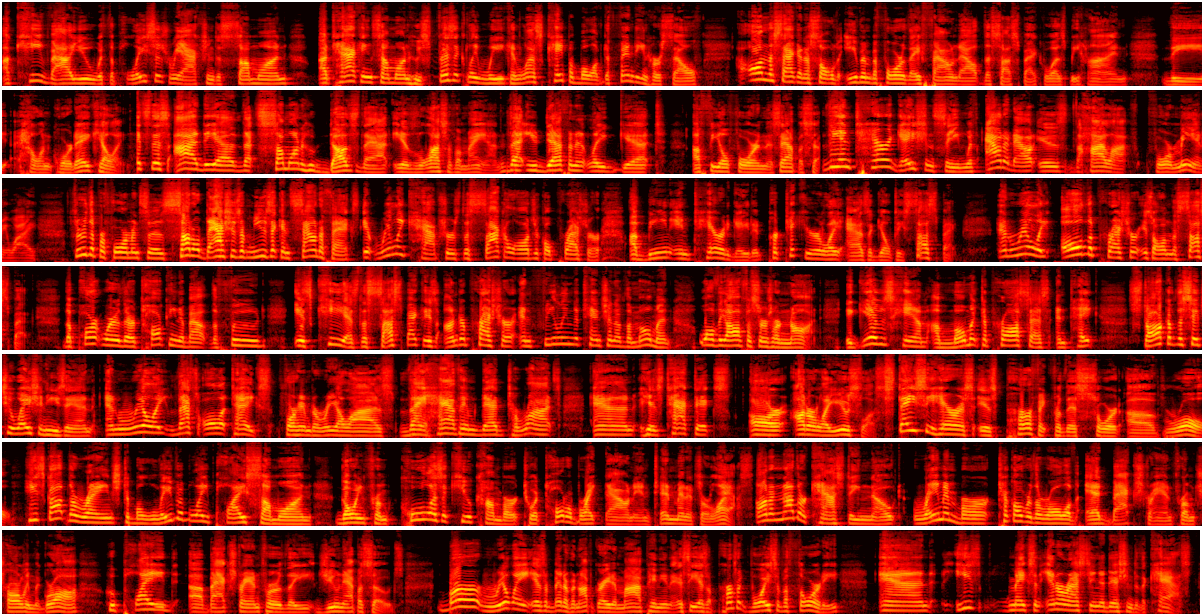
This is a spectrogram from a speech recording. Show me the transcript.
a key value with the police's reaction to someone attacking someone who's physically weak and less capable of defending herself on the second assault even before they found out the suspect was behind the Helen Corday killing. It's this idea that someone who does that is less of a man that you definitely get a feel for in this episode. The interrogation scene, without a doubt, is the highlight for me anyway. Through the performances, subtle dashes of music and sound effects, it really captures the psychological pressure of being interrogated, particularly as a guilty suspect. And really, all the pressure is on the suspect. The part where they're talking about the food is key as the suspect is under pressure and feeling the tension of the moment while the officers are not. It gives him a moment to process and take stock of the situation he's in, and really that's all it takes for him to realize they have him dead to rights and his tactics are utterly useless. Stacy Harris is perfect for this sort of role. He's got the range to believably play someone going from cool as a cucumber to a total breakdown in 10 minutes or less. On another casting note, Raymond Burr took over the role of Ed Backstrand from Charlie McGraw, who played uh, Backstrand for the June episodes. Burr really is a bit of an upgrade, in my opinion, as he has a perfect voice of authority and he makes an interesting addition to the cast.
